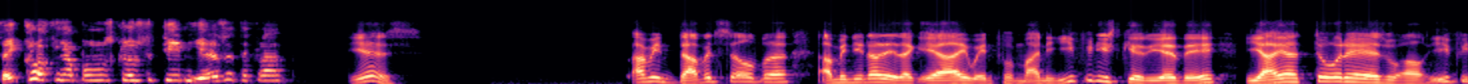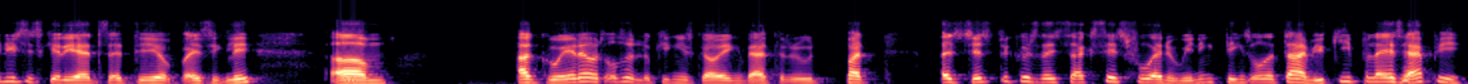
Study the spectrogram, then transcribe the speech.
they're clocking up almost close to ten years at the club. Yes. I mean, David Silva, I mean, you know, they're like, yeah, he went for money. He finished career there. Yaya Toure as well. He finished his career at City, basically. Um, Aguero is also looking he's going that route. But it's just because they're successful and winning things all the time. You keep players happy.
